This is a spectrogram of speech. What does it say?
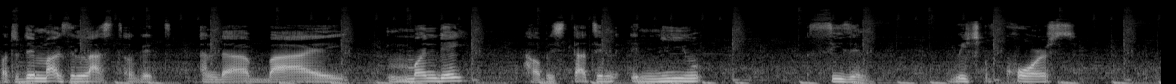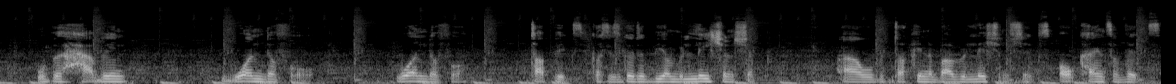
But today marks the last of it, and uh, by Monday, I'll be starting a new season, which of course will be having wonderful wonderful topics because it's going to be on relationship. Uh, we'll be talking about relationships, all kinds of it,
